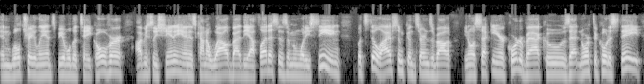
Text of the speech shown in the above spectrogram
and will Trey Lance be able to take over? Obviously, Shanahan is kind of wowed by the athleticism and what he's seeing, but still, I have some concerns about you know a second year quarterback who is at North Dakota State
